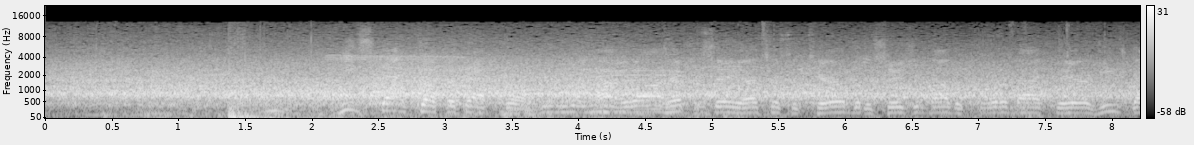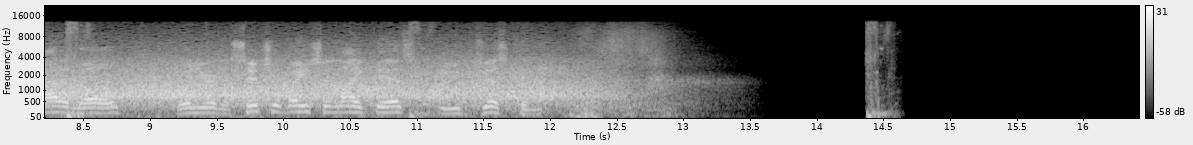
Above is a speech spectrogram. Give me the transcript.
He's stacked up at that point. Well, I have to say that's just a terrible decision by the quarterback there. He's got to know when you're in a situation like this, you just cannot.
